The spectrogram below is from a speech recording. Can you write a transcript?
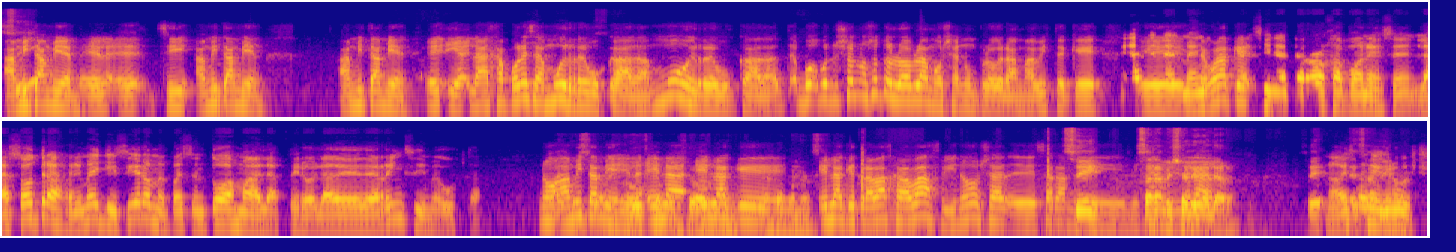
A mí también, el- eh, sí, a mí también. A mí también. Eh, y la japonesa es muy rebuscada, muy rebuscada. Yo, nosotros lo hablamos ya en un programa, viste que. eh, me ¿Te acuerdas que el cine de terror japonés, ¿eh? Las otras remake que hicieron me parecen todas malas, pero la de, de Ring sí me gusta. No, a mí sé, a mí también. Es la, gusta es la- mucho es la la que es la que trabaja Buffy, ¿no? Ya, eh, Sarah Sí, Mi- Michelle Sarah Michelle Gellar. Sí, No, esa es de. Grush.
